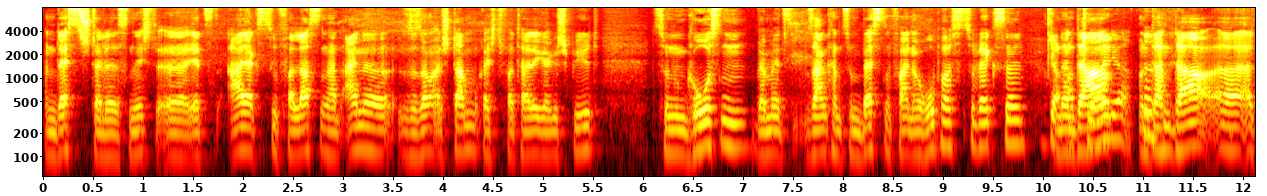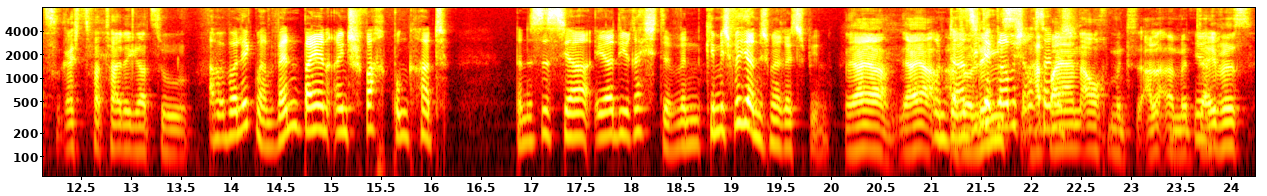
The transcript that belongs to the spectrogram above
an Dests Stelle ist nicht. Äh, jetzt Ajax zu verlassen, hat eine Saison als Stammrechtsverteidiger gespielt, zu einem großen, wenn man jetzt sagen kann, zum besten Verein Europas zu wechseln. Ja, und dann aktuell, da, ja. und dann da äh, als Rechtsverteidiger zu. Aber überleg mal, wenn Bayern einen Schwachpunkt hat, dann ist es ja eher die Rechte. Wenn Kimmich will ja nicht mehr rechts spielen. Ja, ja, ja, ja. Und da also sieht er, glaube ich, auch hat Bayern auch mit, äh, mit ja, Davis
